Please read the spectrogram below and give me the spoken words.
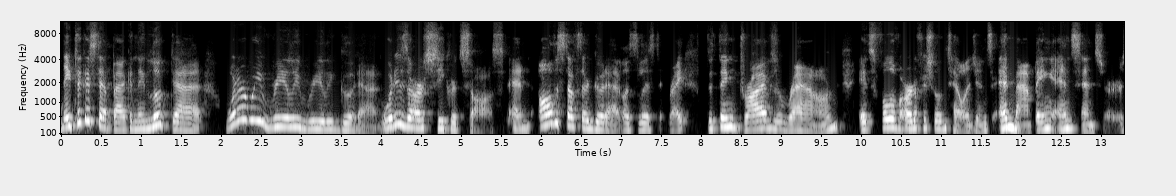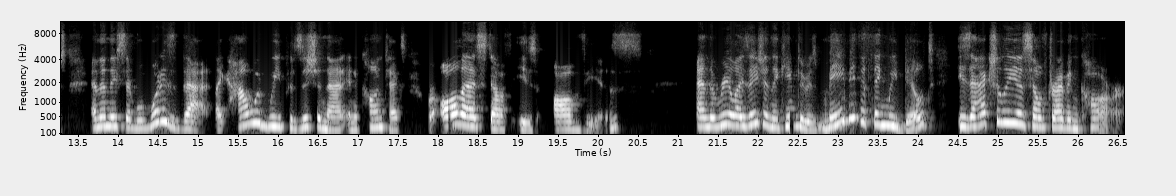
they took a step back and they looked at what are we really really good at? What is our secret sauce? And all the stuff they're good at let's list it right? The thing drives around it's full of artificial intelligence and mapping and sensors. And then they said well what is that? Like how would we position that in a context where all that stuff is obvious? And the realization they came to is maybe the thing we built is actually a self driving car.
